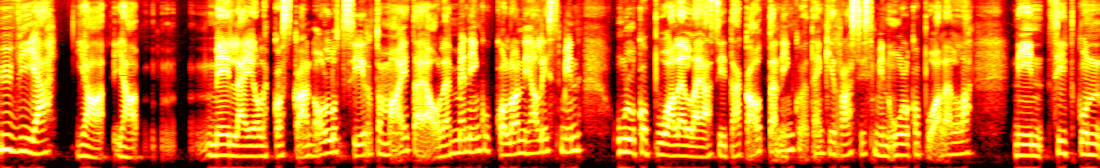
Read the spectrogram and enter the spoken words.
hyviä ja, ja meillä ei ole koskaan ollut siirtomaita ja olemme niin kuin kolonialismin ulkopuolella ja sitä kautta niin kuin jotenkin rasismin ulkopuolella, niin sitten kun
